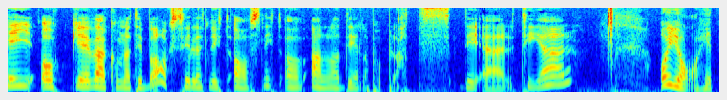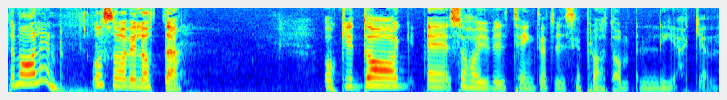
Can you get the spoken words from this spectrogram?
Hej och eh, välkomna tillbaks till ett nytt avsnitt av Alla delar på plats. Det är Tia här. Och jag heter Malin. Och så har vi Lotta. Och idag eh, så har ju vi tänkt att vi ska prata om leken.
